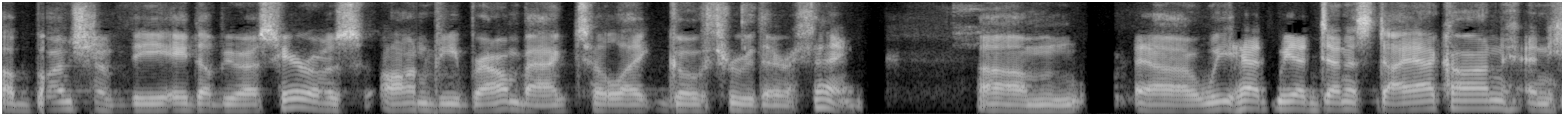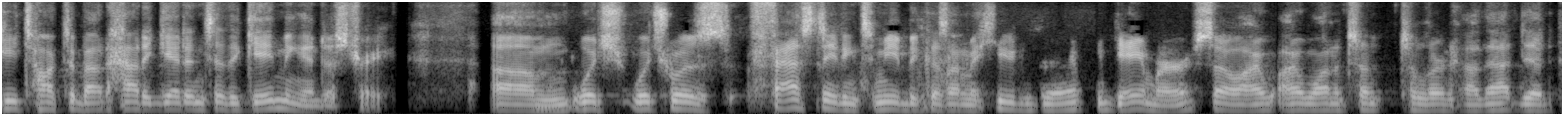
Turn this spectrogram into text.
a bunch of the AWS heroes on V Brown Bag to like go through their thing. Um, uh, we had we had Dennis Dyack on, and he talked about how to get into the gaming industry, um, which which was fascinating to me because I'm a huge gamer, so I, I wanted to, to learn how that did.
